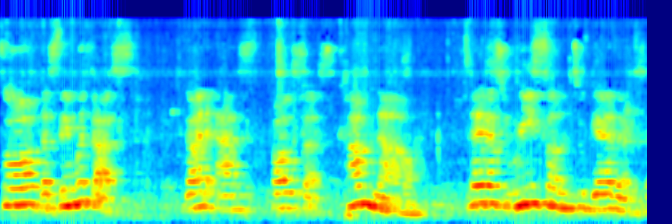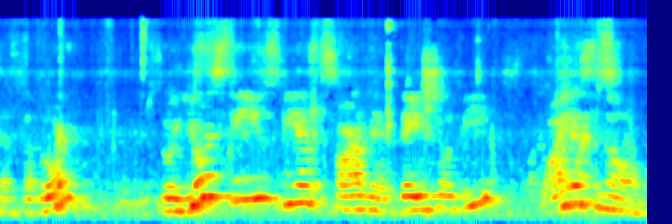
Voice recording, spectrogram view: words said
So the same with us. God asks, calls us, come now, let us reason together, says the Lord. Though your sins be as scarlet, they shall be white as snow.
